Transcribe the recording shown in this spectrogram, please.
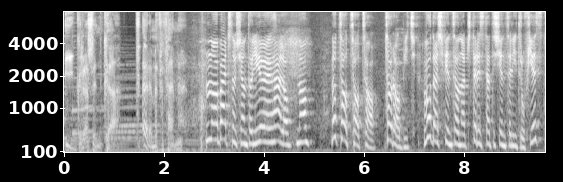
i Grażynka w RMFFM. No baczność, Antoni, e, halo, no. No co, co, co? Co robić? Woda święcona 400 tysięcy litrów jest?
